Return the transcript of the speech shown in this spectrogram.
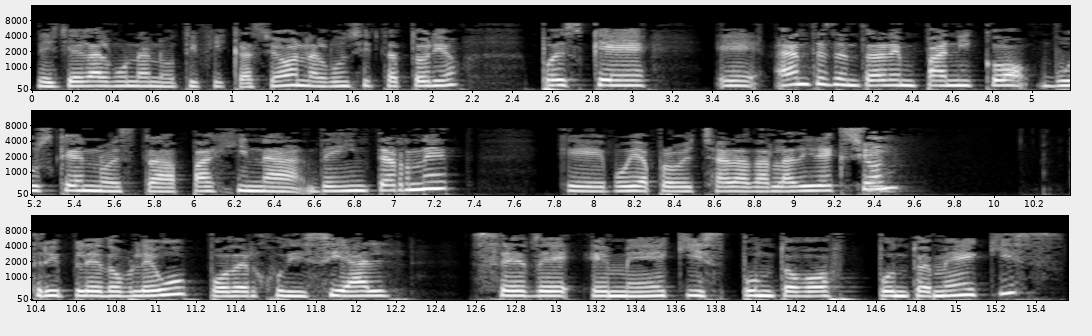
les llega alguna notificación, algún citatorio, pues que eh, antes de entrar en pánico busquen nuestra página de internet, que voy a aprovechar a dar la dirección, sí. www.poderjudicial.com cdmx.gov.mx,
